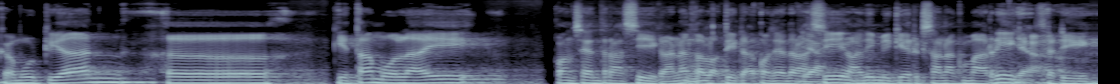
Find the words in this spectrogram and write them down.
kemudian eh, kita mulai konsentrasi karena kalau tidak konsentrasi nanti mikir ke sana kemari Ya. jadi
